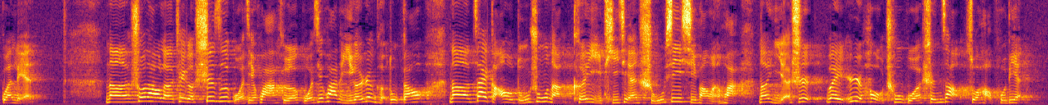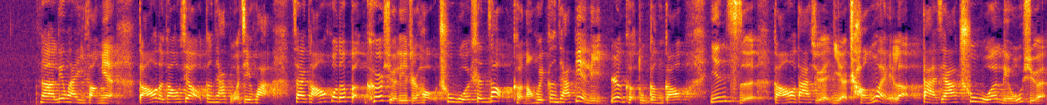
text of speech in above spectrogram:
关联。那说到了这个师资国际化和国际化的一个认可度高，那在港澳读书呢，可以提前熟悉西方文化，那也是为日后出国深造做好铺垫。那另外一方面，港澳的高校更加国际化，在港澳获得本科学历之后，出国深造可能会更加便利，认可度更高。因此，港澳大学也成为了大家出国留学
